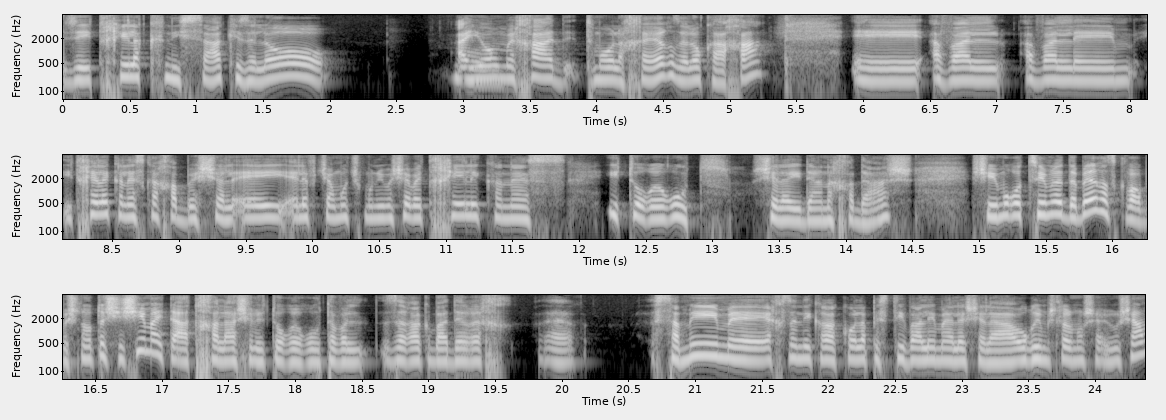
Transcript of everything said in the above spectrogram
זה התחיל הכניסה, כי זה לא היום אחד, אתמול אחר, זה לא ככה. אה, אבל, אבל אה, התחיל להיכנס ככה בשלהי 1987, התחיל להיכנס התעוררות של העידן החדש, שאם רוצים לדבר, אז כבר בשנות ה-60 הייתה התחלה של התעוררות, אבל זה רק בדרך, אה, סמים, איך זה נקרא, כל הפסטיבלים האלה של ההורים שלנו שהיו שם.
